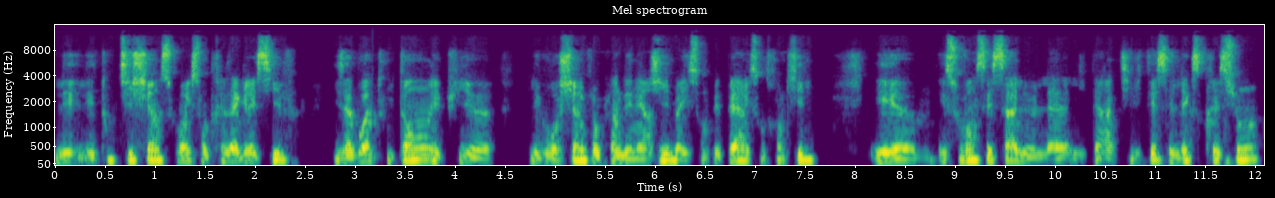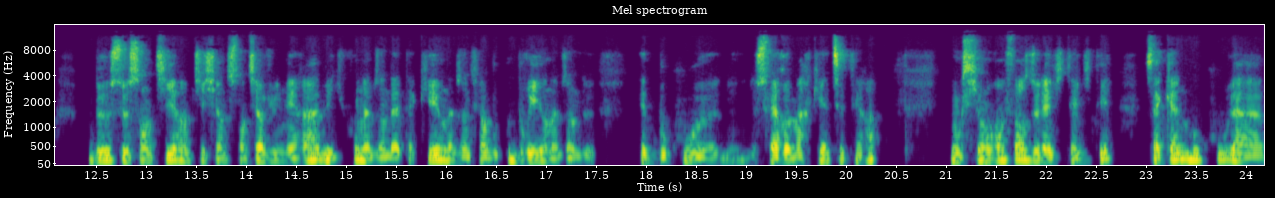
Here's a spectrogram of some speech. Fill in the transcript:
les, les, tout petits chiens, souvent ils sont très agressifs, ils aboient tout le temps, et puis euh, les gros chiens qui ont plein d'énergie, bah, ils sont pépères, ils sont tranquilles. Et, euh, et souvent, c'est ça l'hyperactivité, c'est l'expression de se sentir un petit chien, de se sentir vulnérable. Et du coup, on a besoin d'attaquer, on a besoin de faire beaucoup de bruit, on a besoin de être beaucoup, euh, de, de, se faire remarquer, etc. Donc, si on renforce de la vitalité, ça calme beaucoup la,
